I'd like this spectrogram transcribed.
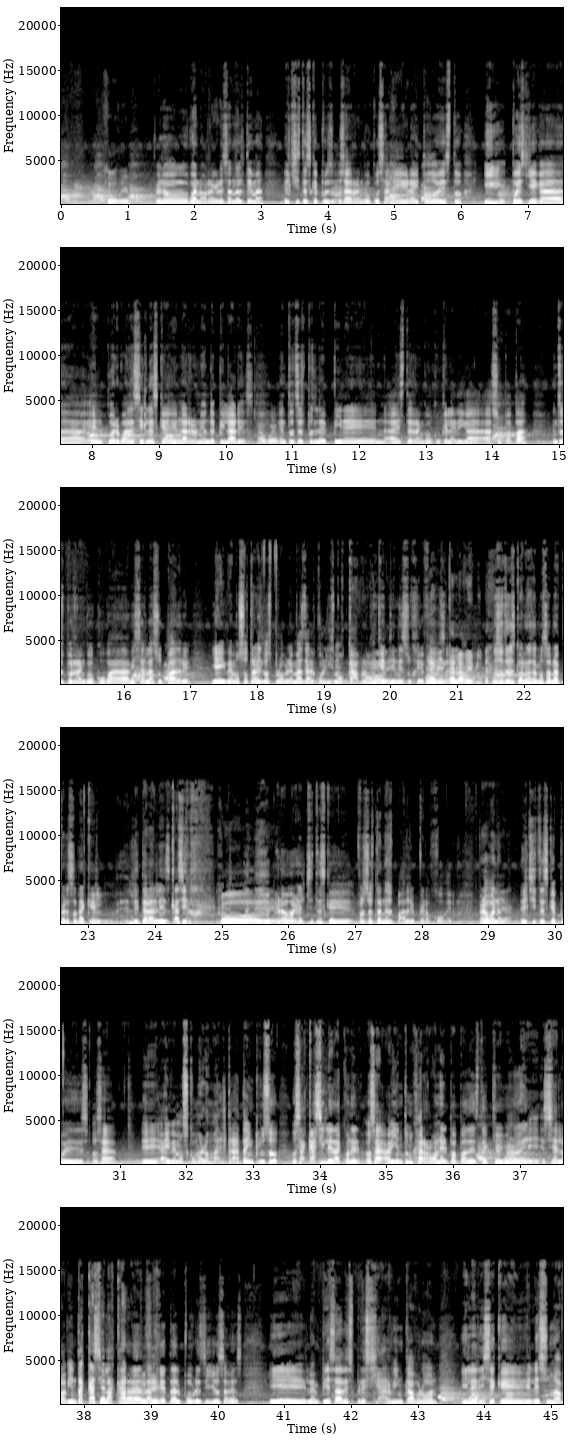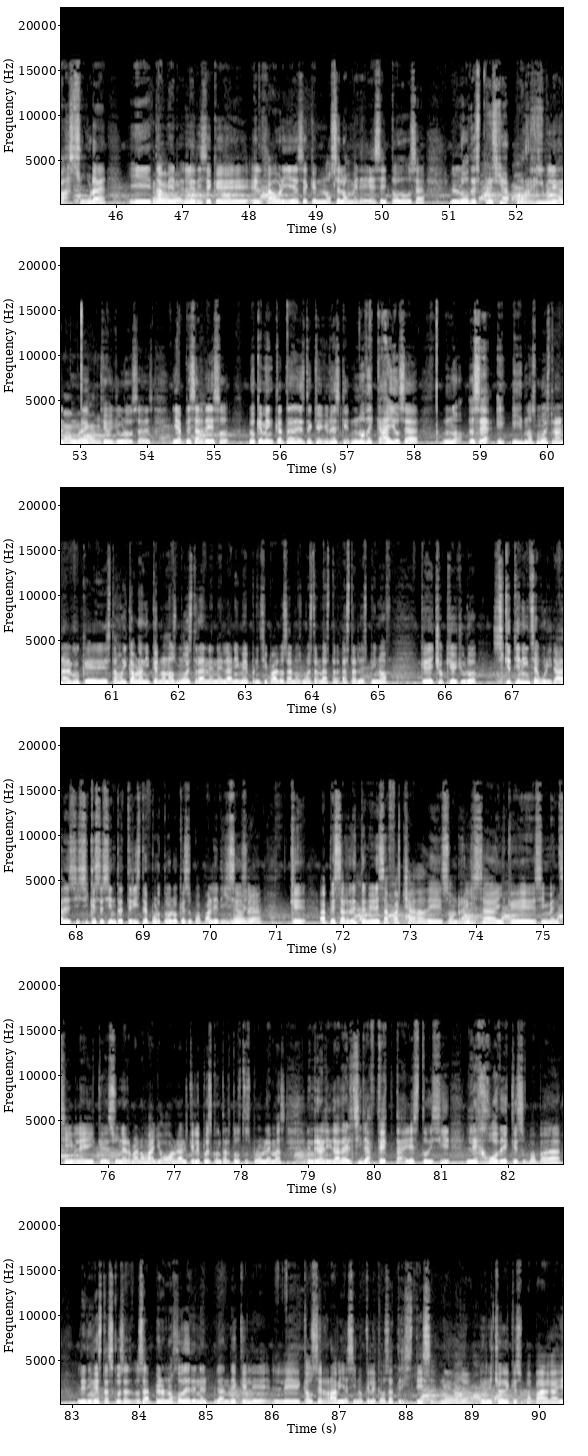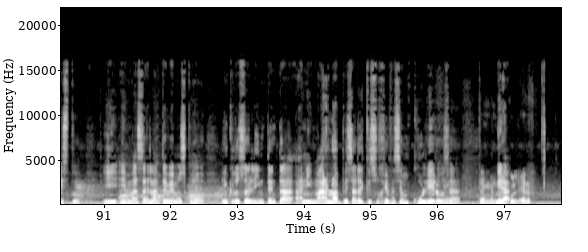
Joder. Pero bueno, regresando al tema, el chiste es que pues, o sea, Rengoku se alegra y todo esto y pues llega el cuervo a decirles que hay una reunión de pilares. A huevo. Entonces pues le piden a este Rengoku que le diga a su papá. Entonces pues Rengoku va a avisarle a su padre y ahí vemos otra vez los problemas de alcoholismo cabrón No, que ya. tiene su jefe. Le o avienta sea, la bebida. Nosotros conocemos a una persona que literal es casi Joder. pero bueno, el chiste es que, por suerte no es padre, pero joder. Pero Oh, bueno, el chiste es que pues, o sea, eh, ahí vemos cómo lo maltrata, incluso, o sea, casi le da con el, o sea, avienta un jarrón el papá de este Kyoyuro, eh, se lo avienta casi a la cara, a Pues la sí. jeta, al pobrecillo, ¿sabes? Y lo empieza a despreciar bien cabrón y le dice que él es una basura y Ah, también bueno. le dice que el Jaori ese que no se lo merece y todo, o sea, lo desprecia horrible al Mamón. pobre Kyoyuro, ¿sabes? Y a pesar de eso, lo que me encanta de este Kyoyuro es que no decae, o sea, no, o sea, y, y nos muestran algo que está muy cabrón y que no nos muestran en el anime principal, o sea, nos muestran hasta, hasta el spin-off, que de hecho Kyoyuro sí que tiene inseguridades y sí que se siente triste por todo lo que su papá le dice, No, o sea, ya. Que a pesar de tener esa fachada de sonrisa y que es invencible y que es un hermano mayor al que le puedes contar todos tus problemas, en realidad a él sí le afecta esto y sí le jode que su papá le diga estas cosas, o sea, pero no joder en el plan de que le, le cause rabia, sino que le causa tristeza No, ya. el hecho de que su papá haga esto. Y, y más adelante vemos cómo incluso él intenta animarlo a pesar de que su jefe sea un culero, o sea, Tremendo mira, culero.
